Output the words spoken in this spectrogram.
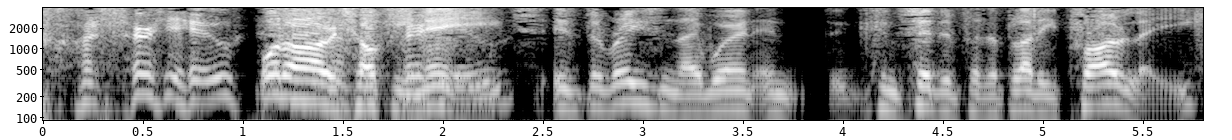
one for you. What Irish hockey needs is the reason they weren't in, considered for the bloody Pro League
